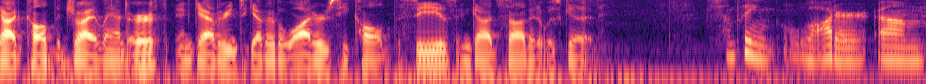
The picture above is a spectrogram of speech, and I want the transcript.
God called the dry land earth, and gathering together the waters, he called the seas, and God saw that it was good. Something water. Um,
